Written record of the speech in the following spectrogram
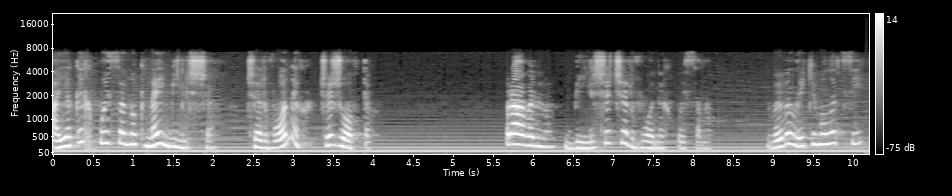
А яких писанок найбільше? Червоних чи жовтих? Правильно, більше червоних писанок. Ви великі молодці.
